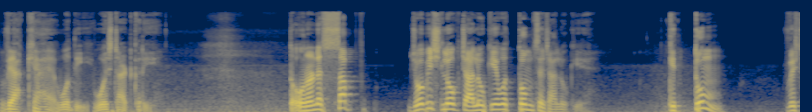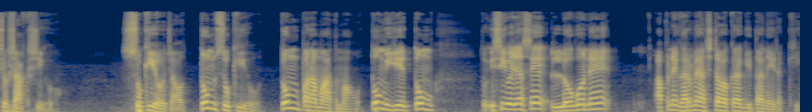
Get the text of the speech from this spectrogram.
व्याख्या है वो दी वो स्टार्ट करी। तो उन्होंने सब जो भी श्लोक चालू किए वो तुम से चालू किए कि तुम विश्व साक्षी हो। सुखी हो जाओ, तुम सुखी हो, तुम परमात्मा हो, तुम ये, तुम। तो इसी वजह से लोगों ने अपने घर में अष्टवक्र गीता नहीं रखी,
